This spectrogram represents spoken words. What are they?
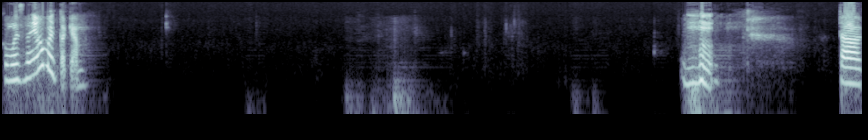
Комусь знайоме таке? Мгм. Так,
